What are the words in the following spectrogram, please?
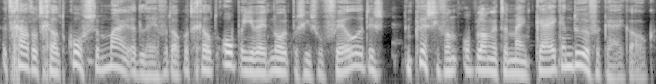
Het gaat wat geld kosten, maar het levert ook wat geld op. En je weet nooit precies hoeveel. Het is een kwestie van op lange termijn kijken en durven kijken ook.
